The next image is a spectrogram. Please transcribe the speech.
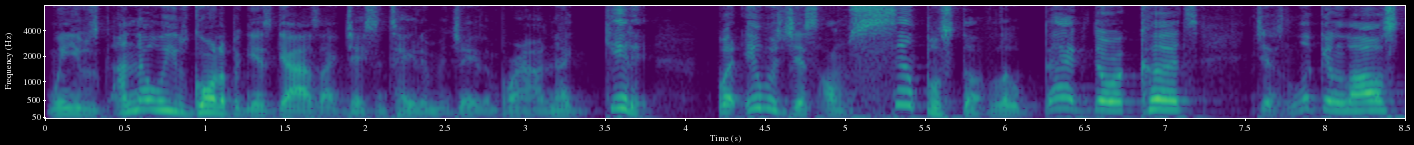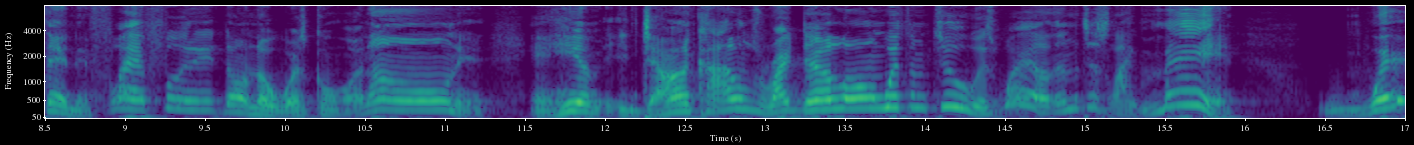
when he was, I know he was going up against guys like Jayson Tatum and Jaylen Brown, and I get it. But it was just on simple stuff, little backdoor cuts, just looking lost, standing flat footed, don't know what's going on, and and him, and John Collins right there along with him too as well. And I'm just like, man, where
